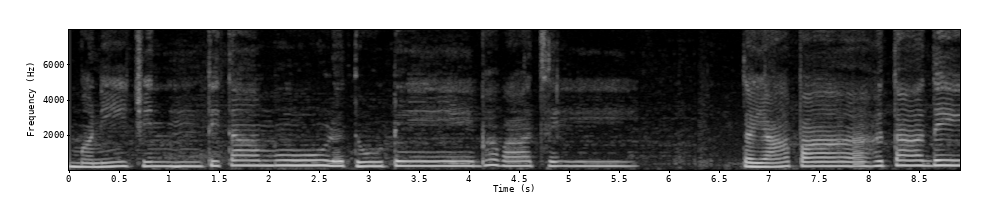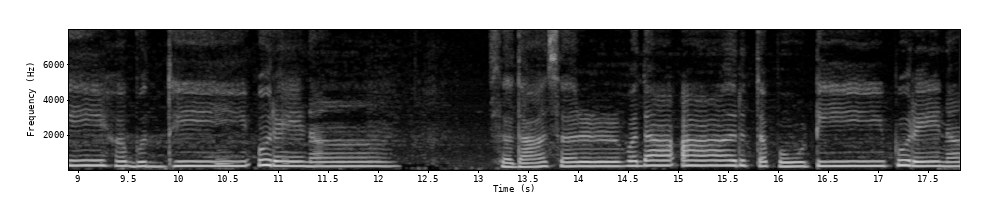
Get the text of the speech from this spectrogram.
मनी चिंतिता मूळ तुटे भवाचे. तया पाहता देह बुद्धी उरेणा सदा सर्वदा आर्तपोटी पुरेना.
